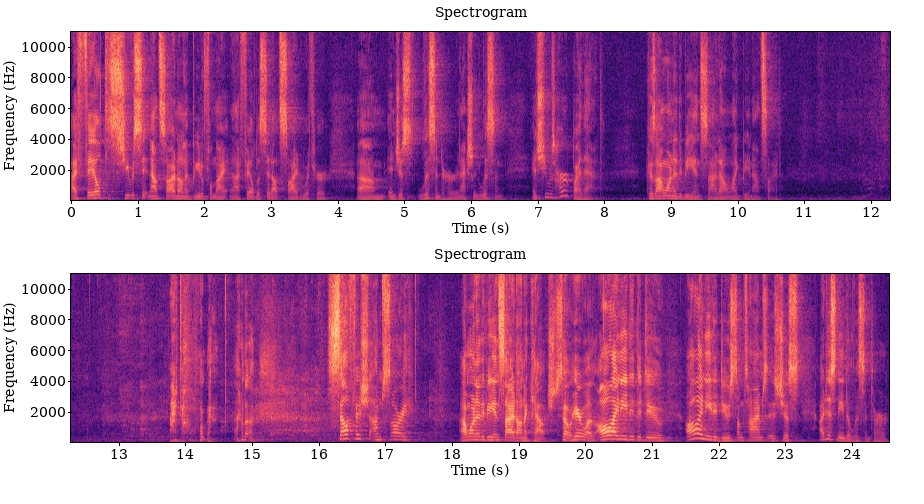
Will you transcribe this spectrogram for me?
I failed to, she was sitting outside on a beautiful night, and I failed to sit outside with her um, and just listen to her and actually listen. And she was hurt by that because I wanted to be inside. I don't like being outside. I don't, I don't. Selfish, I'm sorry. I wanted to be inside on a couch. So here was all I needed to do. All I need to do sometimes is just, I just need to listen to her.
